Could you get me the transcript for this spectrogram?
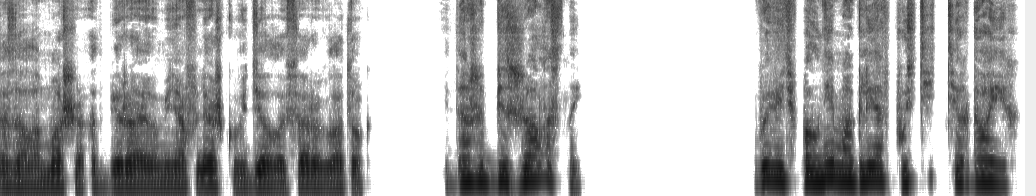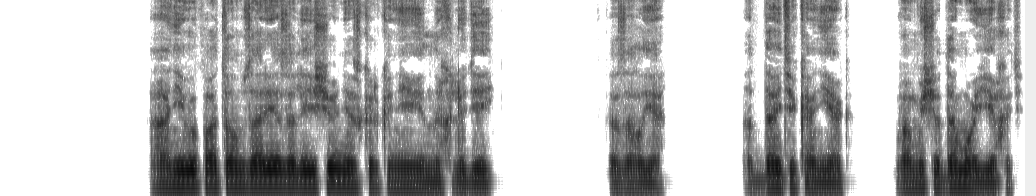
сказала Маша, отбирая у меня фляжку и делая второй глоток. «И даже безжалостный. Вы ведь вполне могли отпустить тех двоих». «Они бы потом зарезали еще несколько невинных людей», — сказал я. «Отдайте коньяк. Вам еще домой ехать».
